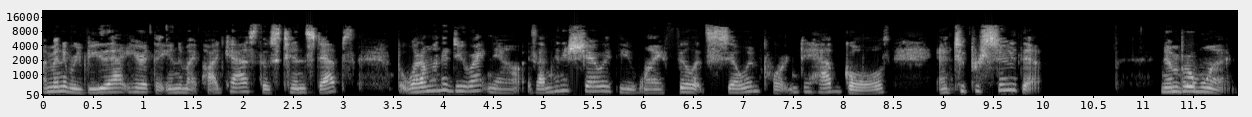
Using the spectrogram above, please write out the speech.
I'm going to review that here at the end of my podcast, those 10 steps. But what I'm going to do right now is I'm going to share with you why I feel it's so important to have goals and to pursue them. Number one,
